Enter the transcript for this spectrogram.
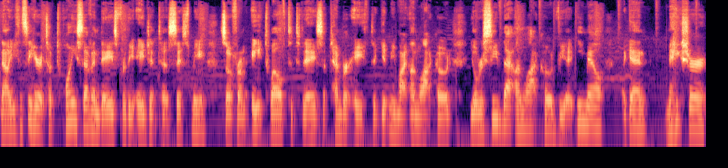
now you can see here it took 27 days for the agent to assist me. So from 8-12 to today, September 8th, to get me my unlock code. You'll receive that unlock code via email. Again, make sure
